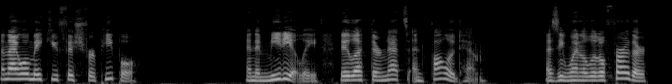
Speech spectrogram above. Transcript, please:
and I will make you fish for people. And immediately they left their nets and followed him. As he went a little further,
